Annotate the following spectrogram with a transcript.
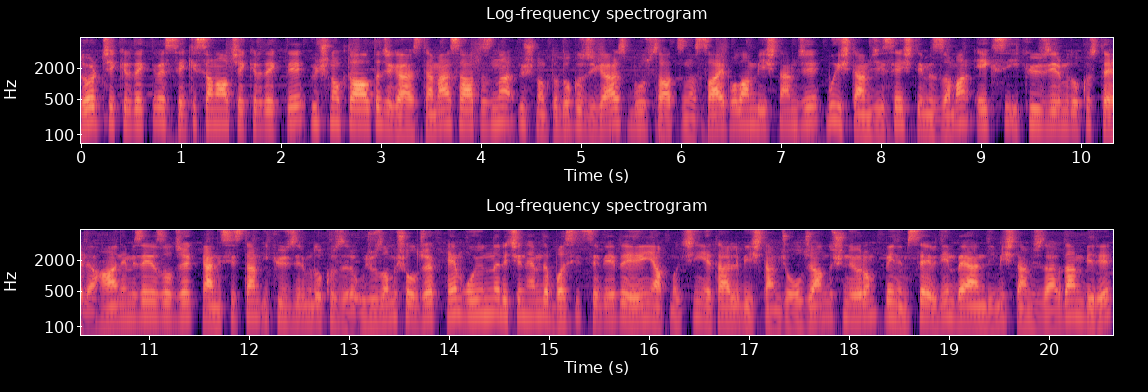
4 çekirdekli ve 8 sanal çekirdekli 3.6 GHz temel saat hızına 3.9 GHz boost saat hızına sahip olan bir işlemci. Bu işlemciyi seçtiğimiz zaman eksi 229 TL hanemize yazılacak. Yani sistem 229 lira ucuzlamış olacak. Hem oyunlar için hem de basit seviyede yayın yapmak için yeterli bir işlemci olacağını düşünüyorum. Benim sevdiğim, beğendiğim işlemcilerden biri.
